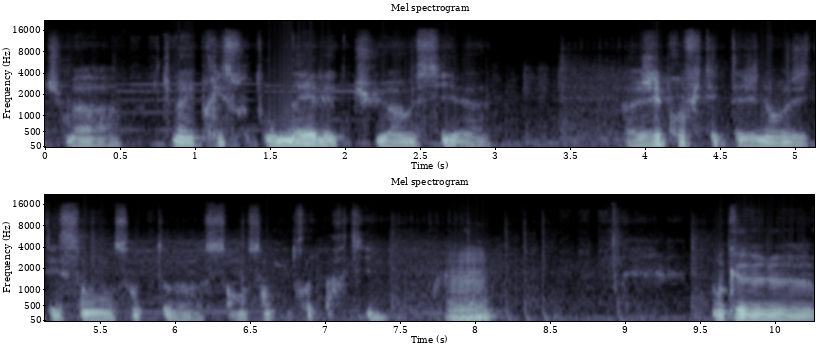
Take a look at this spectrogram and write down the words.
tu m'as, tu m'avais pris sous ton aile et tu as aussi, euh, euh, j'ai profité de ta générosité sans, sans, sans, sans contrepartie. Mhm. Donc, euh,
